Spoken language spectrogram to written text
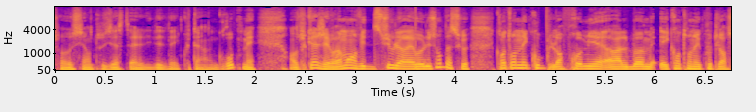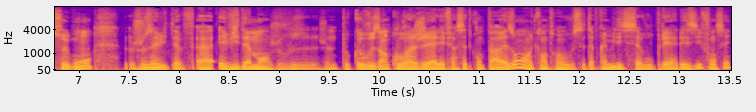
sois aussi enthousiaste à l'idée d'écouter un groupe mais en tout cas j'ai vraiment envie de suivre leur évolution parce que quand on écoute leur premier album et quand on écoute leur second je vous invite à, à- évidemment je vous je ne peux que vous encourager à aller faire cette comparaison hein, quand on, cet après-midi si ça vous plaît allez-y foncez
